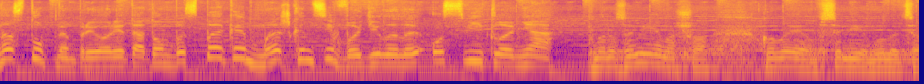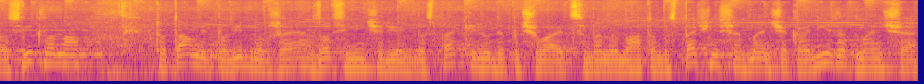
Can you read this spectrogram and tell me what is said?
Наступним пріоритетом безпеки мешканці виділили освітлення. Ми розуміємо, що коли в селі вулиця освітлена, то там відповідно вже зовсім інший рівень безпеки. Люди почувають себе набагато безпечніше, менше крадіжок, менше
